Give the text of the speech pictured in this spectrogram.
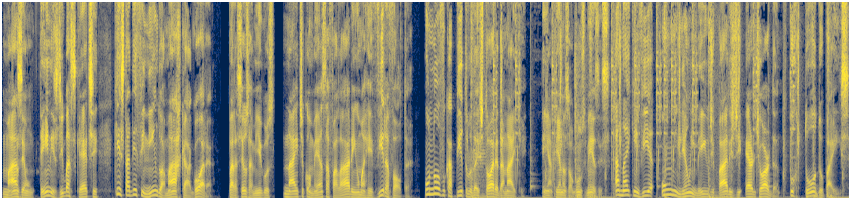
mas é um tênis de basquete que está definindo a marca agora. Para seus amigos, Knight começa a falar em uma reviravolta. Um novo capítulo da história da Nike. Em apenas alguns meses, a Nike envia um milhão e meio de pares de Air Jordan por todo o país.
